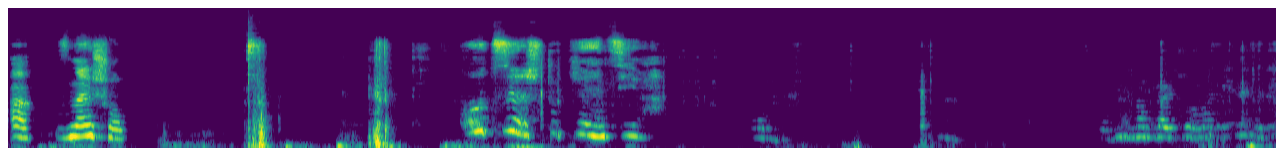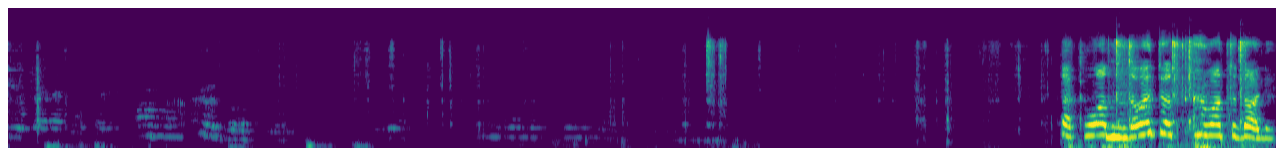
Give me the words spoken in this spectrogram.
А, знайшов. Оце штукенція. Видно, блядь, що воно Так, ладно, давайте відкривати далі.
